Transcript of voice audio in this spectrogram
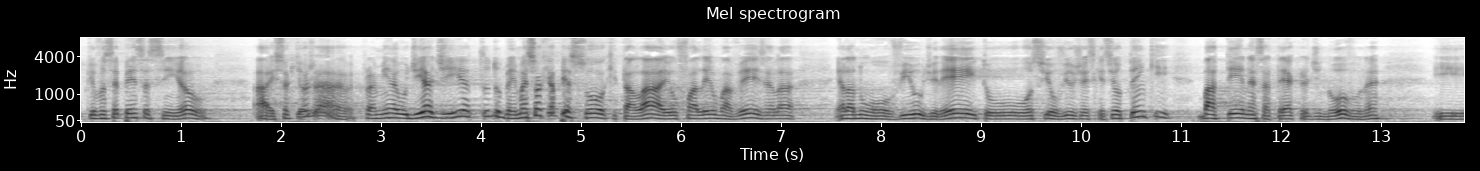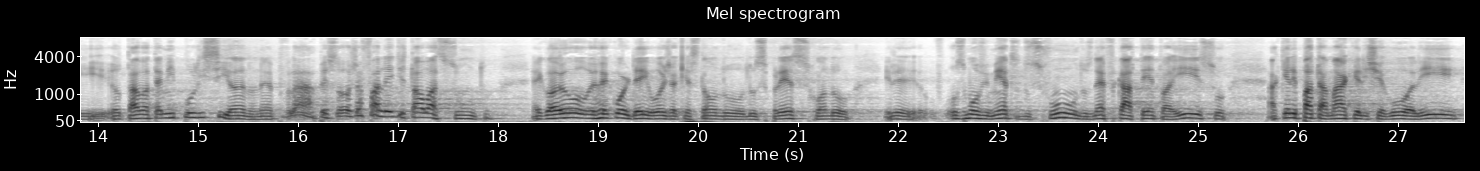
Porque você pensa assim, eu. Ah, isso aqui eu já. Para mim, é o dia a dia, tudo bem. Mas só que a pessoa que está lá, eu falei uma vez, ela, ela não ouviu direito, ou, ou se ouviu já esqueceu. Eu tenho que bater nessa tecla de novo, né? E eu estava até me policiando, né? Falar, ah, pessoa, eu já falei de tal assunto. É igual eu, eu recordei hoje a questão do, dos preços, quando ele, os movimentos dos fundos, né? Ficar atento a isso. Aquele patamar que ele chegou ali,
